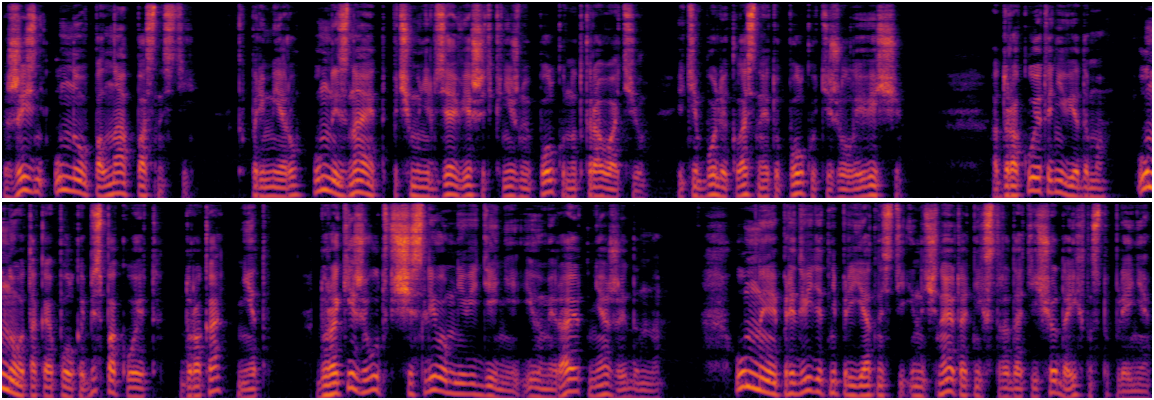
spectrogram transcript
Жизнь умного полна опасностей. К примеру, умный знает, почему нельзя вешать книжную полку над кроватью, и тем более класть на эту полку тяжелые вещи. А дураку это неведомо. Умного такая полка беспокоит, дурака нет. Дураки живут в счастливом неведении и умирают неожиданно. Умные предвидят неприятности и начинают от них страдать еще до их наступления.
